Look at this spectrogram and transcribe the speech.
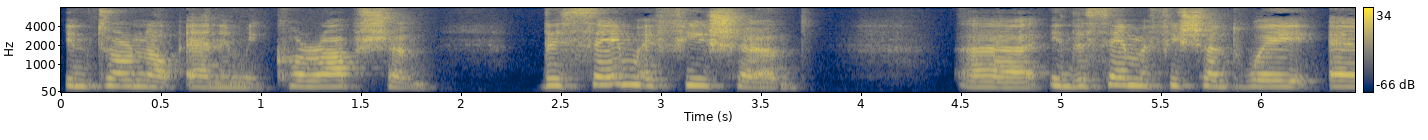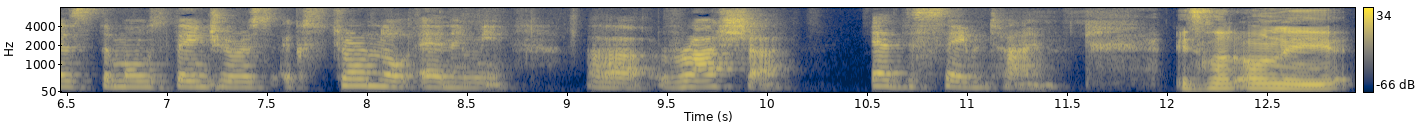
internal enemy corruption the same efficient uh, in the same efficient way as the most dangerous external enemy uh, russia at the same time? It's not only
